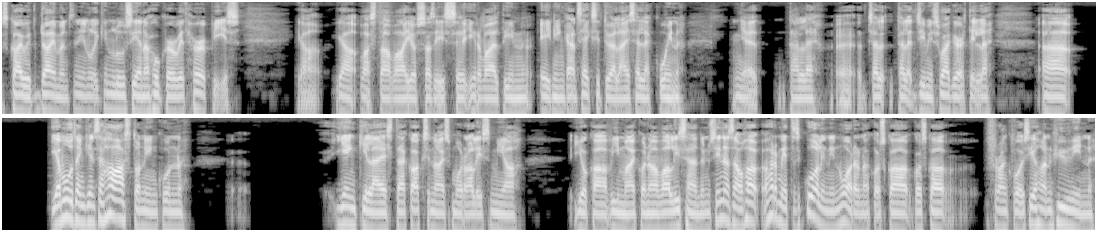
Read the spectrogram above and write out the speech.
Sky with Diamonds, niin olikin Lucy and a Hooker with Herpes. Ja, ja vastaavaa, jossa siis irvailtiin ei niinkään seksityöläiselle kuin tälle, tälle Jimmy Swaggertille. Ja muutenkin se haasto niin kuin jenkkiläistä kaksinaismoralismia, joka viime aikoina on vaan lisääntynyt. Sinänsä on harmi, että se kuoli niin nuorena, koska, koska Frank voisi ihan hyvin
